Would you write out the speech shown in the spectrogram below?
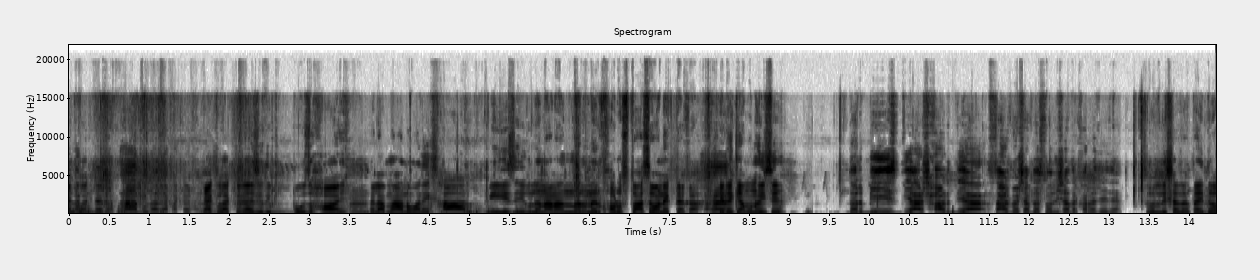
এক লাখ টাকা। হ্যাঁ এক লাখ টাকায় যদি বুঝ হয় তাহলে আপনার আনুমানিক সার বীজ এগুলো নানান ধরনের খরচ তো আছে অনেক টাকা। হ্যাঁ। এটা কেমন হয়েছে ধর বীজ দিয়া সার দিয়া চাষবাস সপ্তাহ চল্লিশ হাজার খরচ হয়ে যায়। চল্লিশ হাজার তাই তো?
